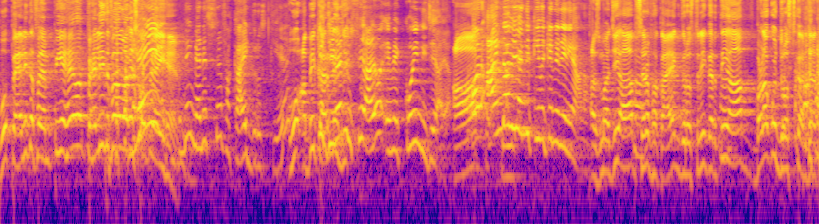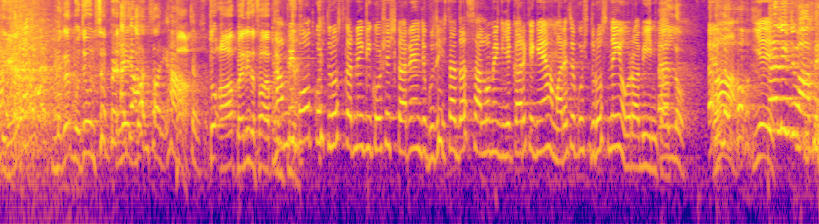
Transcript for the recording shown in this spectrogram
वो पहली दफ़ा एम हैं और पहली दफ़ा हमारे शो पे आई है। नहीं मैंने सिर्फ़ हकायक दुरुस्त किए वो अभी कर लीजिए। आयो कोई नीचे आया। आप, और आइंदा भी की नहीं आना। अजमा जी आप हाँ। सिर्फ़ हकायक दुरुस्त नहीं करती हाँ। आप बड़ा कुछ दुरुस्त कर जाती मगर मुझे उनसे पहले अच्छा, सॉरी हाँ, हाँ, तो आप पहली दफ़ा हम भी बहुत कुछ दुरुस्त करने की कोशिश कर रहे हैं जो गुजश्ता दस सालों में ये करके गए हमारे से कुछ दुरुस्त नहीं हो रहा अभी इनका। ये- पहली जवाब है।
